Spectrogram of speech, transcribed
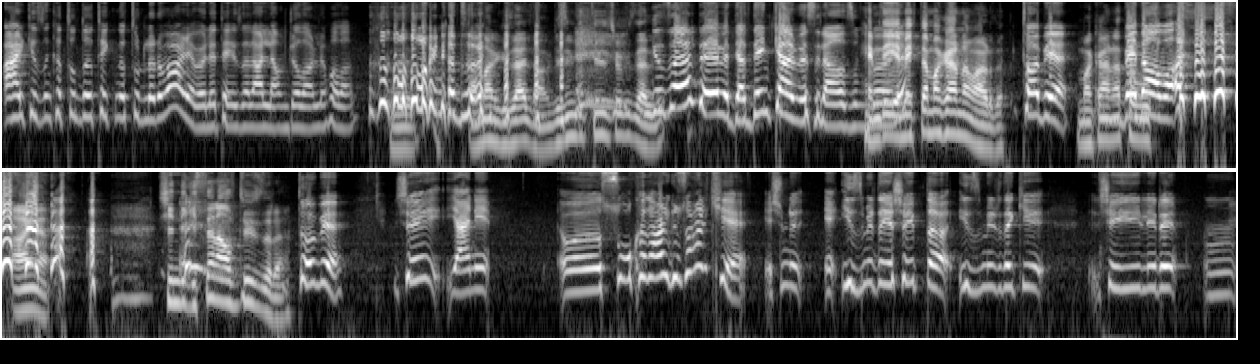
herkesin katıldığı tekne turları var ya böyle teyzelerle amcalarla falan Evet. oynadı. Onlar güzeldi ama. Bizim gittiğimiz çok güzeldi. Güzel de evet ya denk gelmesi lazım Hem böyle. de yemekte makarna vardı. Tabii. Makarna. Bedava. Aynen. Şimdi gitsen 600 lira. Tabii. Şey yani e, su o kadar güzel ki. E şimdi e, İzmir'de yaşayıp da İzmir'deki şeyleri ım,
